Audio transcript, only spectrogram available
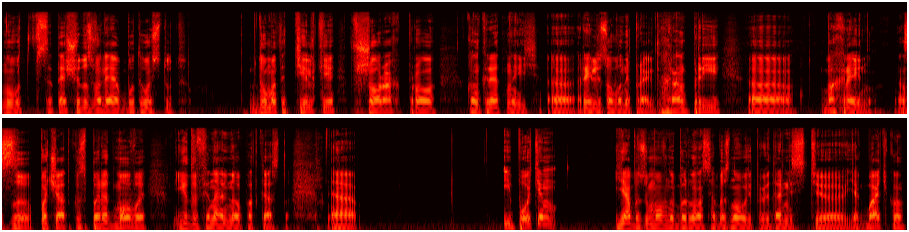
ну, от все те, що дозволяє бути ось тут. Думати тільки в шорах про конкретний е, реалізований проект. Гран-прі е, Бахрейну з початку, з передмови і до фінального подкасту. Е, і потім я безумовно беру на себе знову відповідальність е, як батько.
